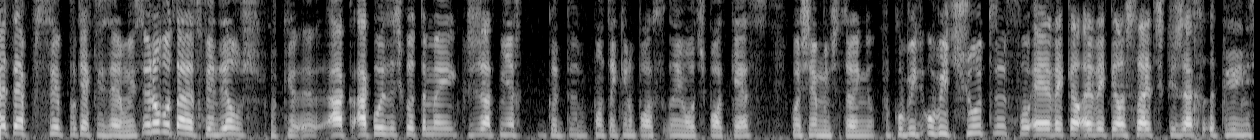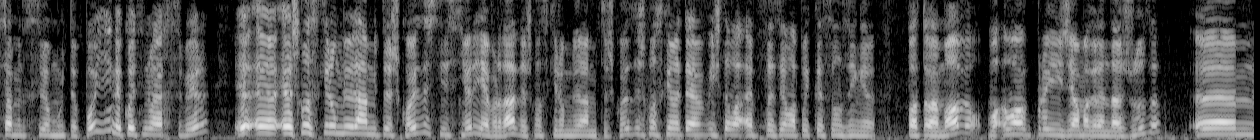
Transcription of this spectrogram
até percebo porque é que fizeram isso. Eu não vou estar a defendê-los, porque eh, há, há coisas que eu também que já tinha que apontei aqui em outros podcasts, que eu achei muito estranho, porque o, Beat, o BitChute é, é daqueles sites que, já, que inicialmente recebeu muito apoio e ainda continua a receber. Eles conseguiram melhorar muitas coisas, sim senhor, e é verdade, eles conseguiram melhorar muitas coisas, conseguiram até instalar, fazer uma aplicaçãozinha para o telemóvel, logo por aí já é uma grande ajuda. Um,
